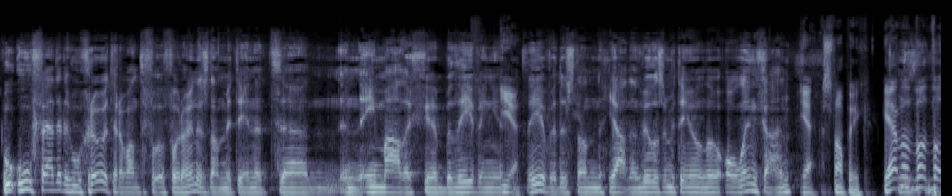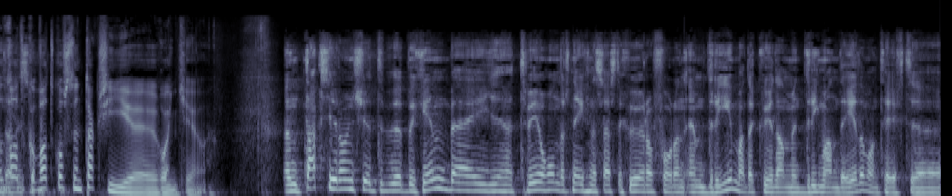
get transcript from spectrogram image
hoe, hoe verder, hoe groter. Want voor, voor hun is dan meteen het, uh, een eenmalige beleving in yeah. het leven. Dus dan, ja, dan willen ze meteen all-in gaan. Ja, snap ik. Ja, wat, wat, wat, wat, wat kost een taxi-rondje? Een taxirondje begint bij 269 euro voor een M3, maar dat kun je dan met drie man delen, want het, heeft, uh,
